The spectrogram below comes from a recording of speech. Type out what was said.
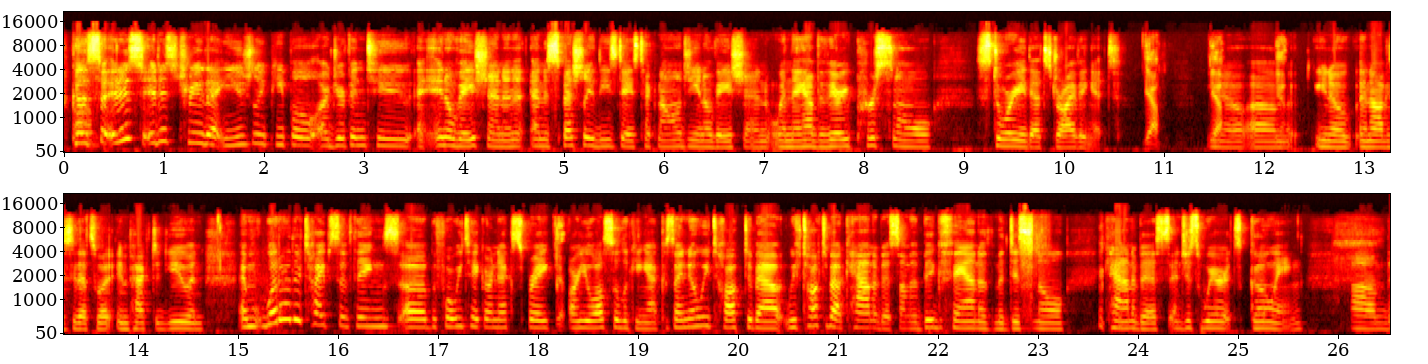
Because um, it is it is true that usually people are driven to innovation and and especially these days technology innovation when they have a very personal story that's driving it. Yeah. You know, um, yeah. you know, and obviously that's what impacted you. And and what other types of things uh, before we take our next break are you also looking at? Because I know we talked about we've talked about cannabis. I'm a big fan of medicinal cannabis and just where it's going um,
